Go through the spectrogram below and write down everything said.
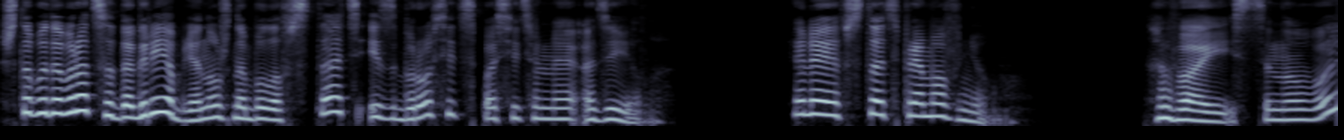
Чтобы добраться до гребня, нужно было встать и сбросить спасительное одеяло. Или встать прямо в нем. «Воистину, вы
